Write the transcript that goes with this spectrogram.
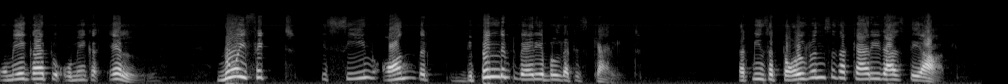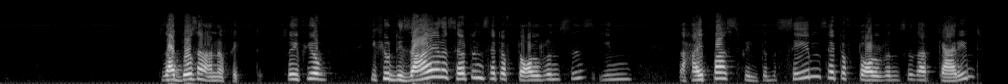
omega to omega L, no effect is seen on the dependent variable that is carried. That means, the tolerances are carried as they are. So, that those are unaffected. So, if you have if you desire a certain set of tolerances in the high pass filter, the same set of tolerances are carried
